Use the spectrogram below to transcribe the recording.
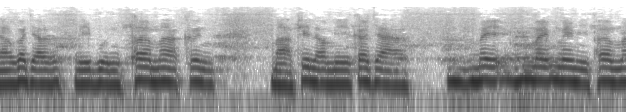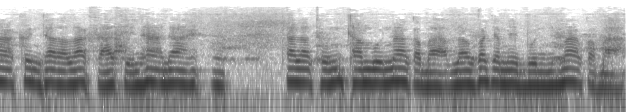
เราก็จะมีบุญเพิ่มมากขึ้น บาปที่เรามีก็จะไม่ไม่ไม่มีเพิ่มมากขึ้น ถ้าเรารักษาศีลห้าได้ ถ้าเราทุนทำบุญมากกว่าบาป เราก็จะมีบุญมากกว่าบาป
